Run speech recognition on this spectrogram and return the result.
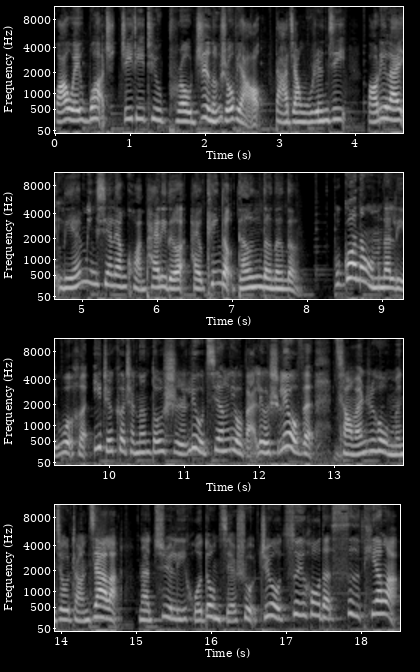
华为 Watch GT Two Pro 智能手表、大疆无人机、宝利来联名限量款拍立得，还有 Kindle 等等等等。不过呢，我们的礼物和一折课程呢都是六千六百六十六份，抢完之后我们就涨价了。那距离活动结束只有最后的四天了，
